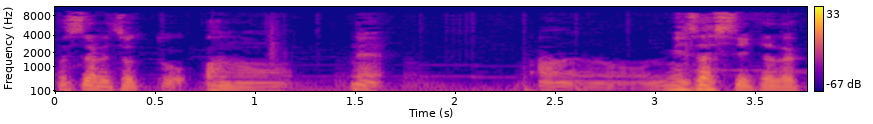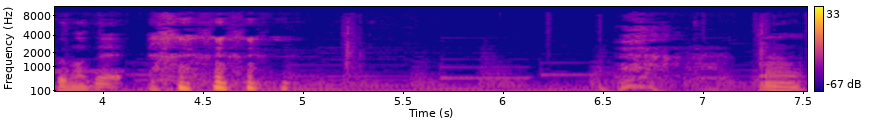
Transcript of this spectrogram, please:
そしたらちょっと、あの、ね、あの、見させていただくので。うん。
